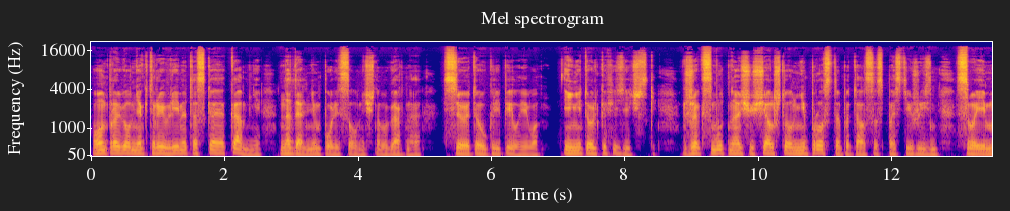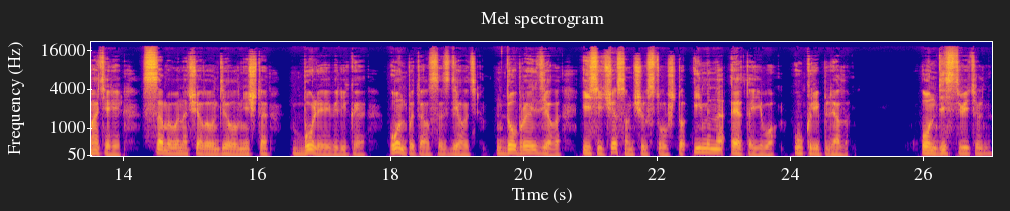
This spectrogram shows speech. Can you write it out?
Он провел некоторое время, таская камни на дальнем поле солнечного Гарднера. Все это укрепило его. И не только физически. Джек смутно ощущал, что он не просто пытался спасти жизнь своей матери. С самого начала он делал нечто более великое. Он пытался сделать доброе дело, и сейчас он чувствовал, что именно это его укрепляло. Он действительно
